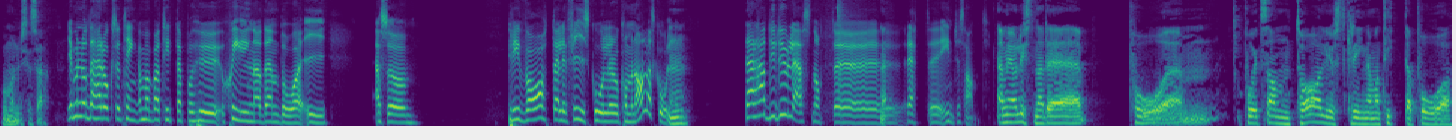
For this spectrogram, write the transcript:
vad man nu ska säga. Ja men och det här också, tänk, om man bara tittar på hur skillnaden då i alltså, privata eller friskolor och kommunala skolor. Mm. Där hade ju du läst något eh, rätt eh, intressant. Ja, men jag lyssnade på, um, på ett samtal just kring när man tittar på,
